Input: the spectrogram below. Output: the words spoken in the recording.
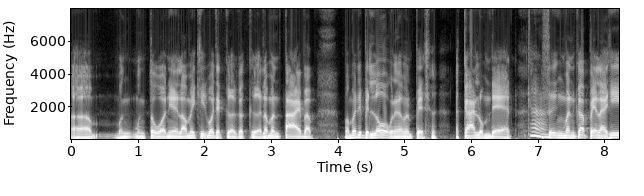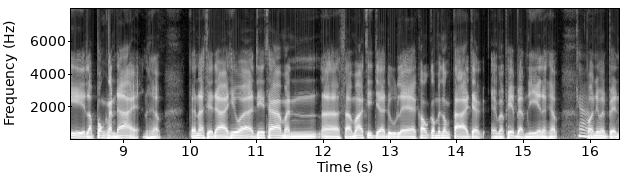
เอ่อบางบางตัวเนี่ยเราไม่คิดว่าจะเกิดก็เกิด แล้วมันตายแบบ มันไม่ได้เป็นโรคนะมันเป็นอาการลมแดดค่ะซึ่งมันก็เป็นอะไรที่เราป้องกันได้นะครับ ก็น่าเสียดายที่ว่านี่ถ้ามันเอ่อสามารถที่จะดูแลเขาก็ไม่ต้องตายจากไอ้ประเภทแบบนี้นะครับค่ะเพราะนี่มันเป็น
